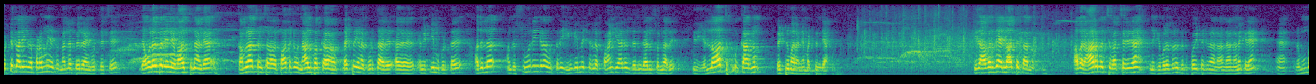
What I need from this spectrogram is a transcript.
ஒட்டுக்காளிங்கிற படமும் எனக்கு நல்ல பேர் வாங்கி கொடுத்துச்சு. எவ்வளோ பேர் என்னை வாழ்த்துனாங்க. கமலாசன் சார் அதை பார்த்துட்டு ஒரு நாலு பக்கம் லெட்ரு எனக்கு கொடுத்தாரு. எங்கள் டீம் கொடுத்தாரு. அதில் அந்த சூரியங்கிற ஒருத்தர் எங்கேயுமே தெரியல பாண்டியாருன்னு தெரிஞ்சாருன்னு சொன்னார். இது எல்லாத்துக்கும் காரணம் வெற்றிமாறன் மட்டும்தான். இது அவர் தான் எல்லாத்துக்கும் காரணம். அவர் ஆரம்பித்து வச்சது தான் இன்னைக்கு இவ்வளோ தூரத்துக்கு போயிட்டு நான் நான் நினைக்கிறேன். ரொம்ப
